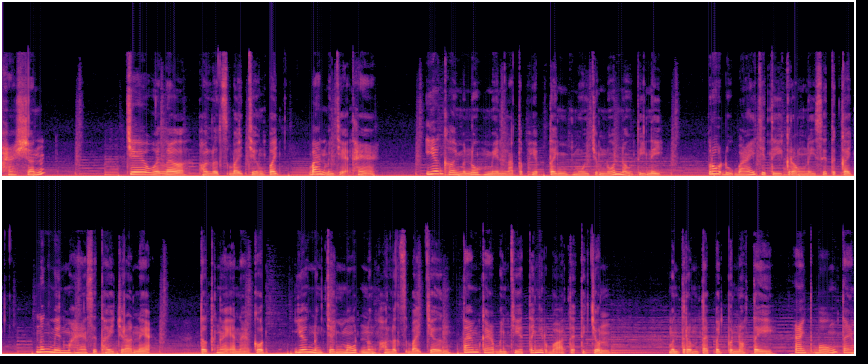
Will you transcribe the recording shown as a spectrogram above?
Passion Jeweler ផលិតស្បែកជើងពេជ្របានបញ្ជាក់ថា យើងឃើញមនុស្សមានលទ្ធភាពទិញមួយចំនួននៅទីនេះព្រោះឌូបៃជាទីក្រុងនៃសេដ្ឋកិច្ចនិងមានមហាសេដ្ឋីច្រើនអ្នកទៅថ្ងៃអនាគតយើងនឹងចេញម៉ូដនិងផលិតស្បែកជើង តាមការបញ្ជាទិញរបស់អតិថិជន មិនត្រឹមតែពេជ្រប៉ុណ្ណោះទេ អាចត្បូងតាម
